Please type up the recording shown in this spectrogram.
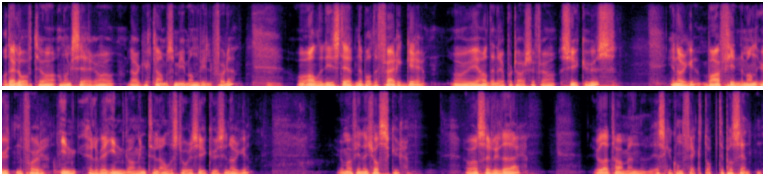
Og det er lov til å annonsere og lage reklame så mye man vil for det. Mm. Og alle de stedene, både ferger, og vi hadde en reportasje fra sykehus i Norge. Hva finner man utenfor, inn, eller ved inngangen til alle store sykehus i Norge? Jo, man finner kiosker. Og hva selger de der? Jo, da tar man en eske konfekt opp til pasienten.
